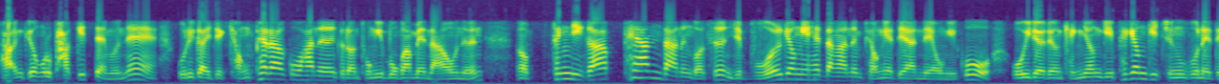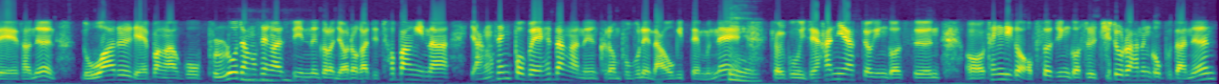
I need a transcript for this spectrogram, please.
환경으로 봤기 때문에 우리가 이제 경폐라고 하는 그런 동의보감에 나오는 어 생리가 폐한다는 것은 이제 무월경에 해당하는 병에 대한 내용이고 오히려 이런 갱년기 폐경기 증후군에 대해서는 노화를 예방하고 불로장생할 수 있는 그런 여러 가지 처방이나 양생법에 해당하는 그런 부분에 나오기 때문에 네. 결국 이제 한의학적인 것은 어 생리가 없어진 것을 치료를 하는 것보다는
